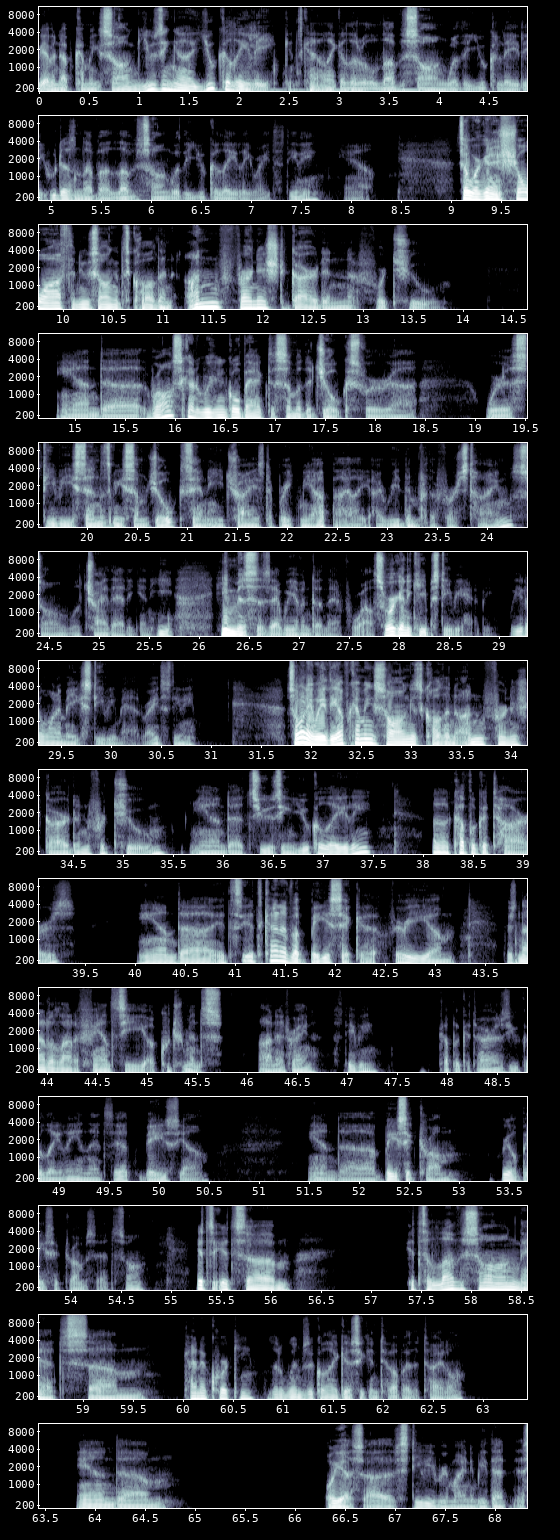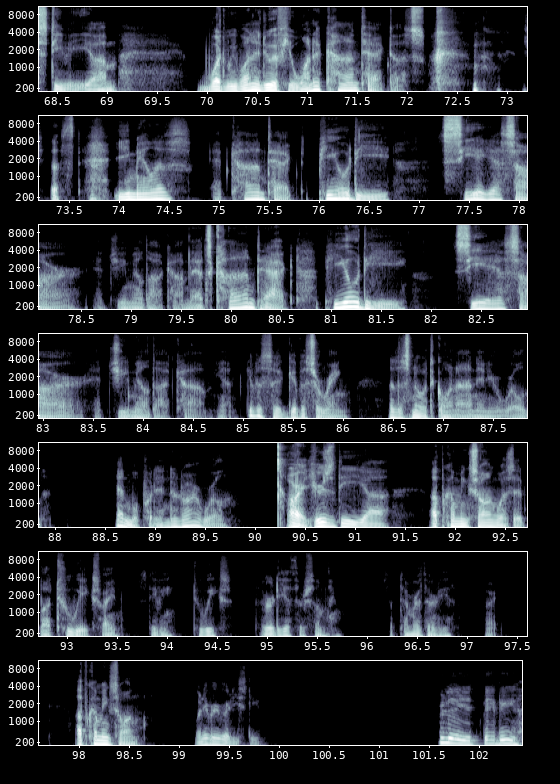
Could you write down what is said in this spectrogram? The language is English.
We have an upcoming song using a ukulele. It's kind of like a little love song with a ukulele. Who doesn't love a love song with a ukulele, right, Stevie? Yeah. So we're going to show off the new song. It's called An Unfurnished Garden for Two. And uh, we're also going to, we're going to go back to some of the jokes for, uh, where Stevie sends me some jokes and he tries to break me up. I, I read them for the first time, so we'll try that again. He he misses that. We haven't done that for a while, so we're going to keep Stevie happy. We don't want to make Stevie mad, right, Stevie? So anyway, the upcoming song is called "An Unfurnished Garden for Two, and it's using ukulele, a couple guitars, and uh, it's it's kind of a basic, uh, very. Um, there's not a lot of fancy accoutrements on it, right, Stevie? A couple guitars, ukulele, and that's it. Bass, yeah, and uh, basic drum, real basic drum set. So it's it's um it's a love song that's um, kind of quirky, a little whimsical. I guess you can tell by the title. And um, oh yes, uh, Stevie reminded me that uh, Stevie. Um, what we want to do if you want to contact us, just email us at contact pod casr at gmail.com. That's contact pod casr at gmail.com. Yeah, give us a give us a ring. Let us know what's going on in your world, and we'll put it into our world. All right, here's the uh, upcoming song. Was it about two weeks, right, Stevie? Two weeks, thirtieth or something, September thirtieth. All right, upcoming song. Whenever you're ready, Steve. Play it, baby.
